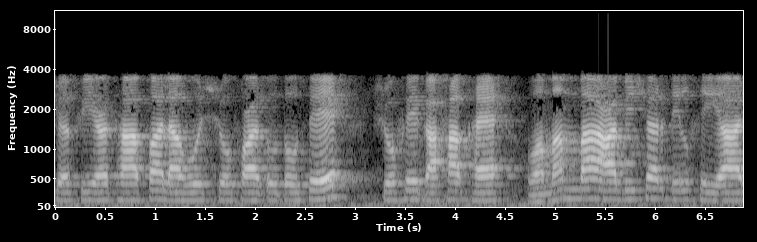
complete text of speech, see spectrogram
شفیع تھا فلاح شفا تو اسے شفے کا حق ہے۔ ومن باع بشرط الخيار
